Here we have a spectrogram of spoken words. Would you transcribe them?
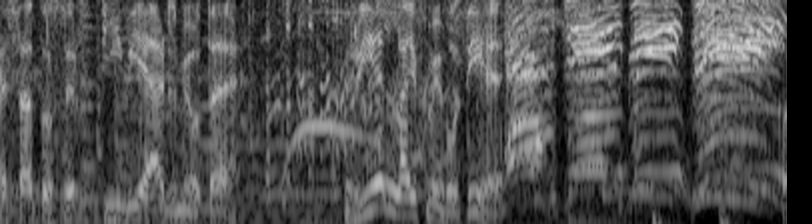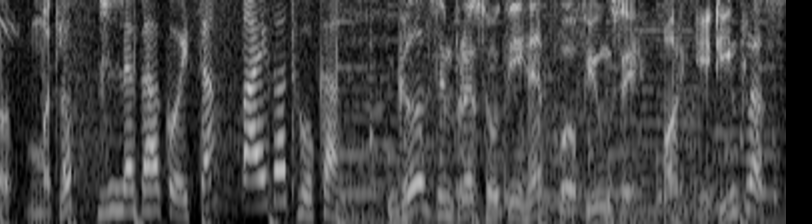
ऐसा तो सिर्फ़ टीवी एड्स में होता है। रियल लाइफ में होती है। मतलब? लगा कोई सा पाएगा धोखा। गर्ल्स इंप्रेस होती हैं परफ्यूम से। और 18 प्लस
